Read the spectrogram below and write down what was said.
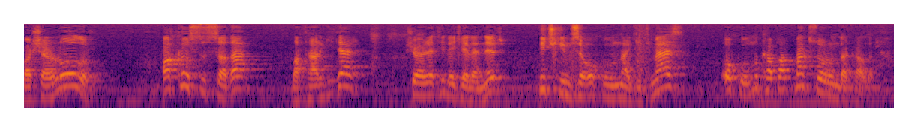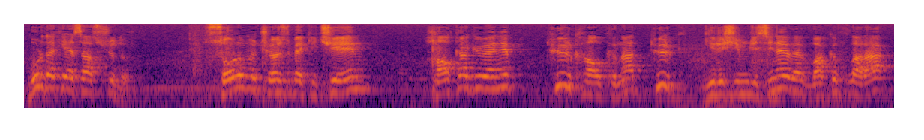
başarılı olur. Akılsızsa da batar gider. Şöhreti lekelenir. Hiç kimse okuluna gitmez. Okulunu kapatmak zorunda kalır. Buradaki esas şudur. Sorunu çözmek için halka güvenip Türk halkına, Türk girişimcisine ve vakıflara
